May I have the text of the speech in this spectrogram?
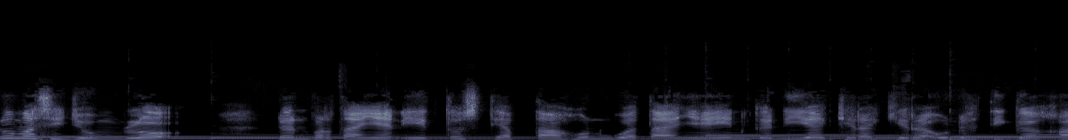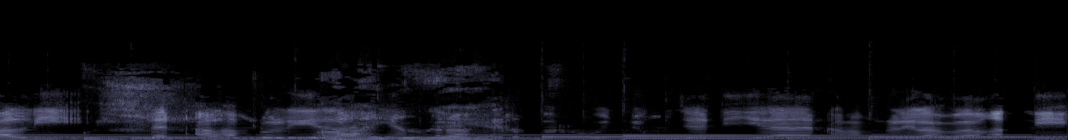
lu masih jomblo? Dan pertanyaan itu setiap tahun gue tanyain ke dia kira-kira udah tiga kali. Dan alhamdulillah yang ya. terakhir ya. berujung jadian. Alhamdulillah banget nih.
